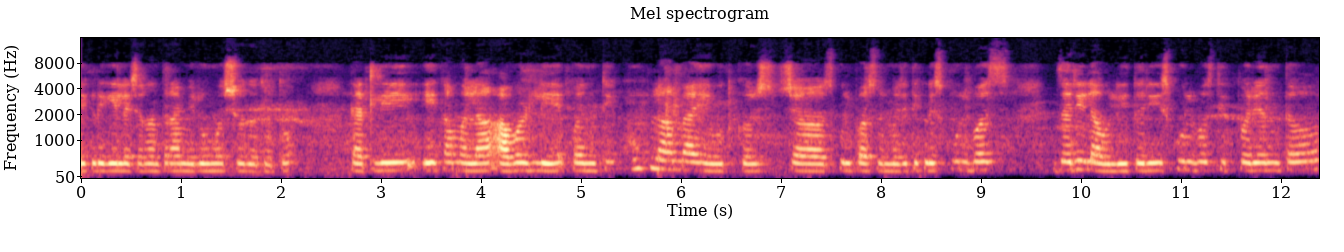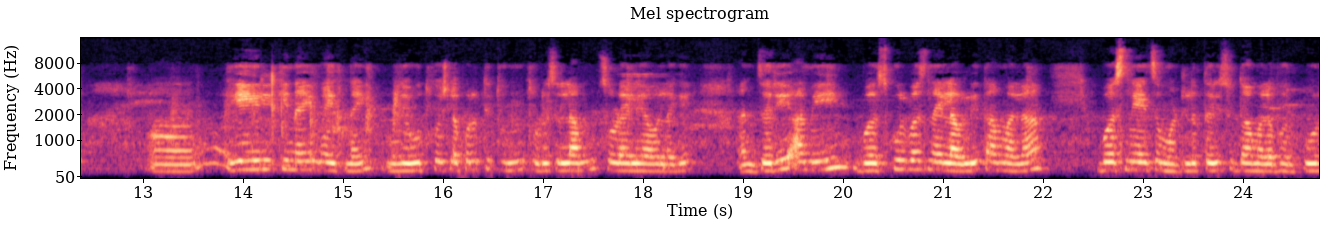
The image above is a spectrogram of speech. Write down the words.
इकडे गेल्याच्यानंतर आम्ही रूमच शोधत होतो. त्यातली एक आम्हाला आवडली आहे पण ती खूप लांब आहे उत्कर्षच्या स्कूलपासून. म्हणजे तिकडे स्कूल बस जरी लावली तरी स्कूल बस तिथपर्यंत येईल की नाही माहीत नाही. म्हणजे उत्कर्षला परत तिथून थोडंसं लांब सोडायला यावं लागेल. आणि जरी आम्ही बस स्कूल बस नाही लावली तर आम्हाला बसने यायचं म्हटलं तरीसुद्धा आम्हाला भरपूर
